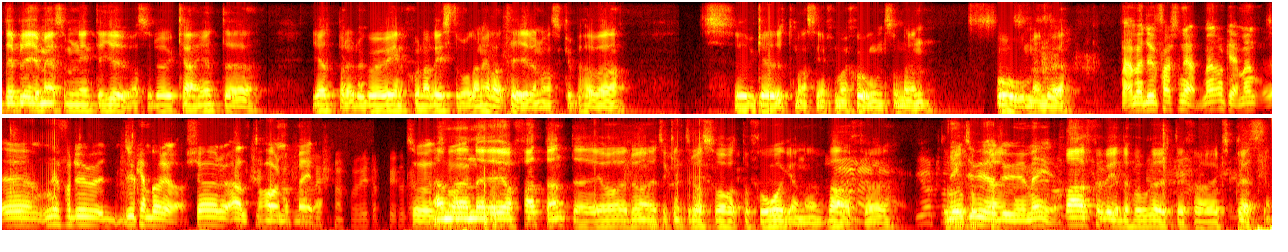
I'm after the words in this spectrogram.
det blir ju mer som en intervju. Alltså, du kan ju inte hjälpa det. Du går ju in i journalistrollen hela tiden och ska behöva suga ut massa information som den ormen du är. Nej, men du är fascinerad. Men okej, men eh, nu får du... Du kan börja då. Kör allt du har mot mig då. Så, Ja, men jag. eh, jag fattar inte. Jag, då, jag tycker inte du har svarat på frågan. Varför, Nu intervjuar du ju mig. varför vill du hora ut dig för Expressen?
